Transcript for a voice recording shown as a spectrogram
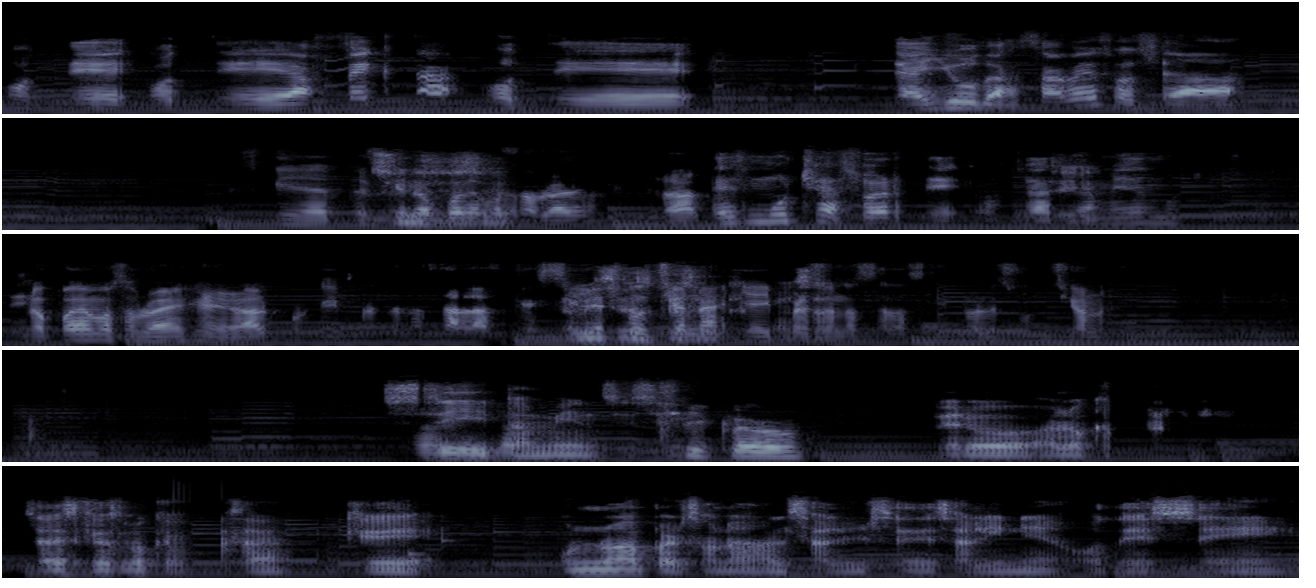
o te, o te afecta o te, te ayuda, ¿sabes? O sea, Es que ya Sí, que no podemos hablar en general. es mucha suerte, o sea, Sí. también es mucha suerte. No podemos hablar en general porque hay personas a las que sí les funciona y hay personas a las que no les funciona. Sí, no. también, sí, sí. Sí, claro. Pero a lo que... ¿Sabes qué es lo que pasa? Que una persona al salirse de esa línea o de ese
